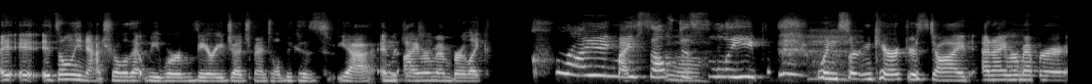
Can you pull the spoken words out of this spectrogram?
It, it- it's only natural that we were very judgmental because yeah, and I remember like crying myself to sleep when certain characters died. And i remember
